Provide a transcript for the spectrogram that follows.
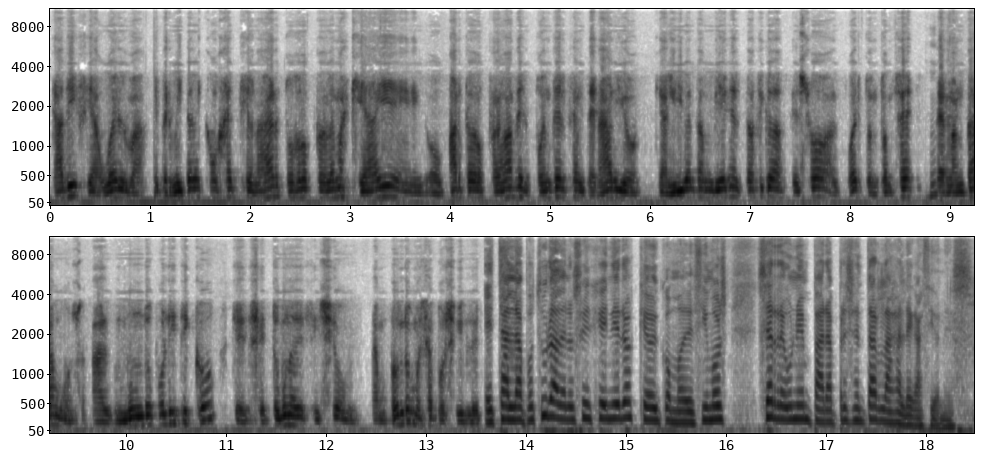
Cádiz y a Huelva, que permite descongestionar todos los problemas que hay o parte de los problemas del puente del Centenario, que alivia también el tráfico de acceso al puerto. Entonces, demandamos al mundo político que se tome una decisión tan pronto como sea posible. Esta es la postura de los ingenieros que hoy, como decimos, se reúnen para presentar las alegaciones.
